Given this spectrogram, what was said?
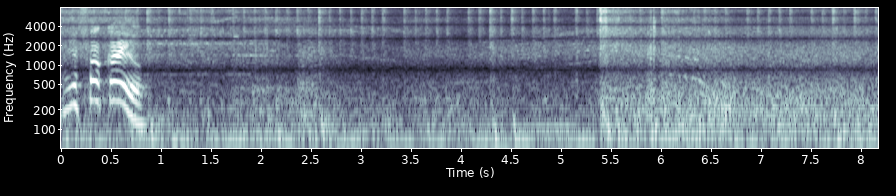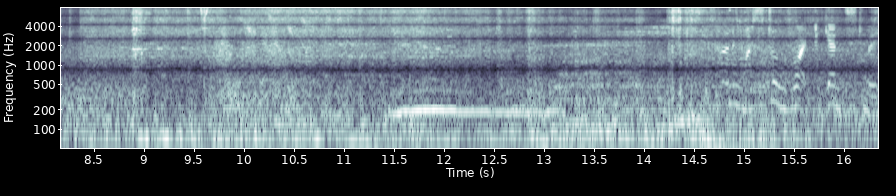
Where the fuck are you? Storm rite against me.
